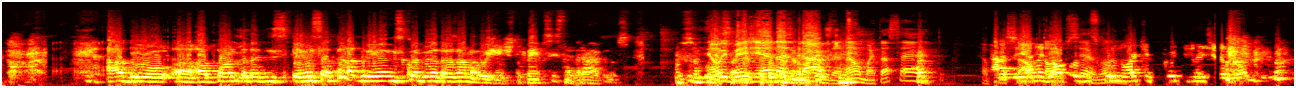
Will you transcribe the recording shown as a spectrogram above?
Abre o- a, a porta da dispensa, tá a Adriana escondendo atrás da mão. Oi, gente, tudo bem? Vocês estão grávidos? É o IBGE das grávidas. Não, mas tá certo. É a Adriana de óculos escuro no observando. hortifruti do Angelão.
